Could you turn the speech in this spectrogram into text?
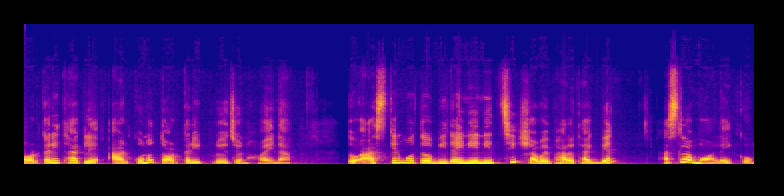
তরকারি থাকলে আর কোনো তরকারির প্রয়োজন হয় না। তো আজকের মতো বিদায় নিয়ে নিচ্ছি, সবাই ভালো থাকবেন। আসসালামু আলাইকুম।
